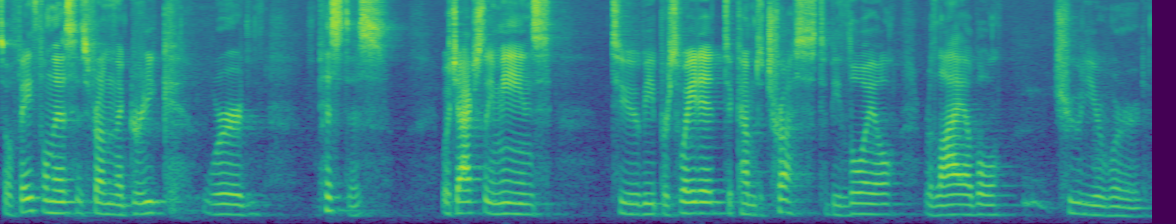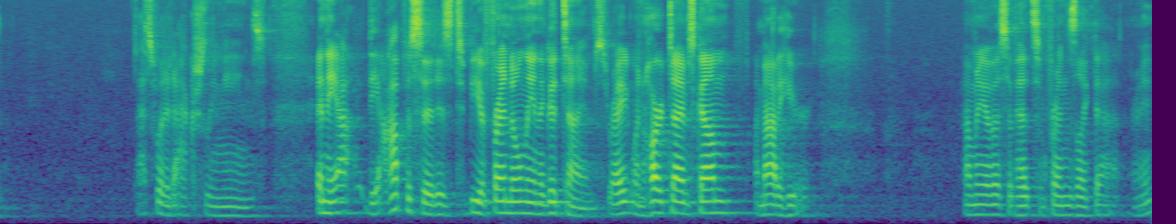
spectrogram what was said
So, faithfulness is from the Greek word pistis, which actually means to be persuaded, to come to trust, to be loyal, reliable, true to your word. That's what it actually means. And the, the opposite is to be a friend only in the good times, right? When hard times come, I'm out of here. How many of us have had some friends like that, right?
